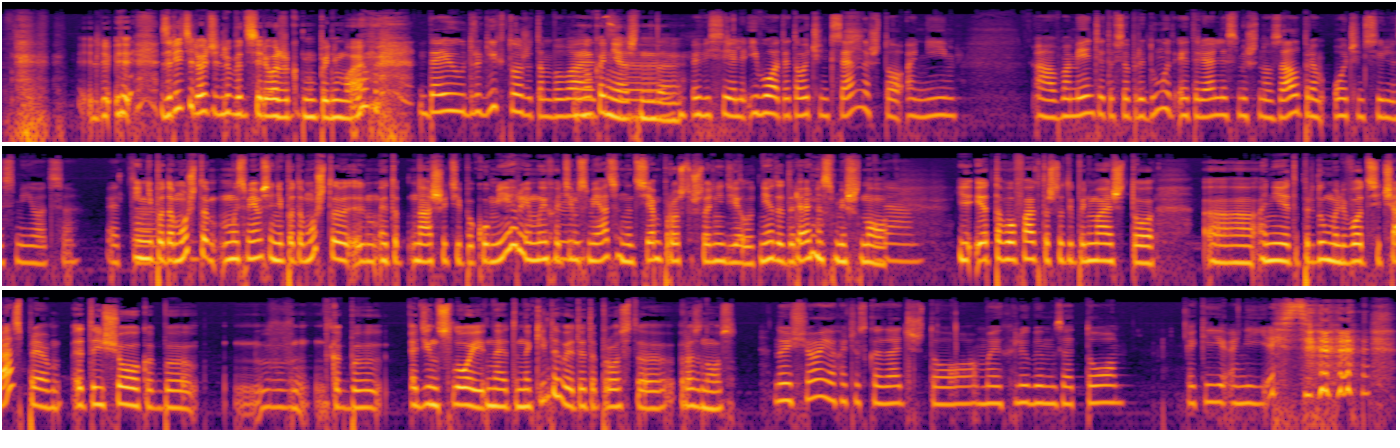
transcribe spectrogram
Зрители очень любят Сережу, как мы понимаем. Да и у других тоже там бывает Ну, конечно, э, да. веселье. И вот, это очень ценно, что они а, в моменте это все придумают, и это реально смешно. Зал прям очень сильно смеется. Это... И не потому, что мы смеемся не потому, что эм, это наши типа кумиры, и мы Мгм. хотим смеяться над всем просто, что они делают. Нет, это реально смешно. Да. И, и от того факта, что ты понимаешь, что э, они это придумали вот сейчас, прям это еще как бы в- как бы один слой на это накидывает, это просто разнос. Но еще я хочу сказать, что мы их любим за то, какие они есть.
